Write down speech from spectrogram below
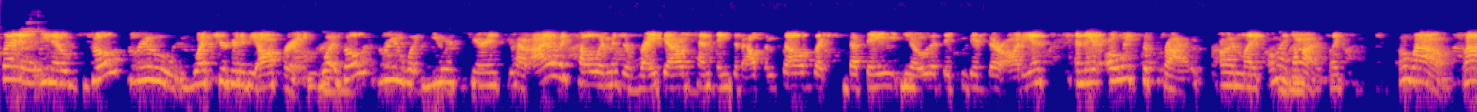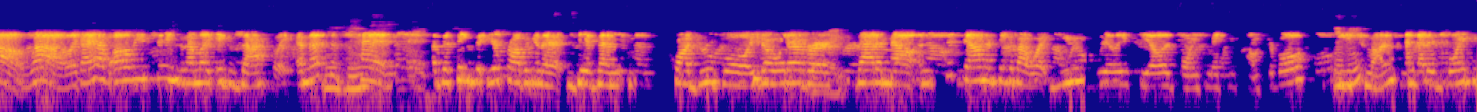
But you know, go through what you're going to be offering. What go through what you experience you have. I always tell women to write down ten things about themselves, like that they know that they can give their audience, and they're always surprised on like, oh my mm-hmm. god, like oh wow, wow, wow. Like I have all these things and I'm like, exactly. And that's mm-hmm. just 10 of the things that you're probably going to give them quadruple, you know, whatever that amount, and sit down and think about what you really feel is going to make you comfortable mm-hmm. each month, and that is going to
